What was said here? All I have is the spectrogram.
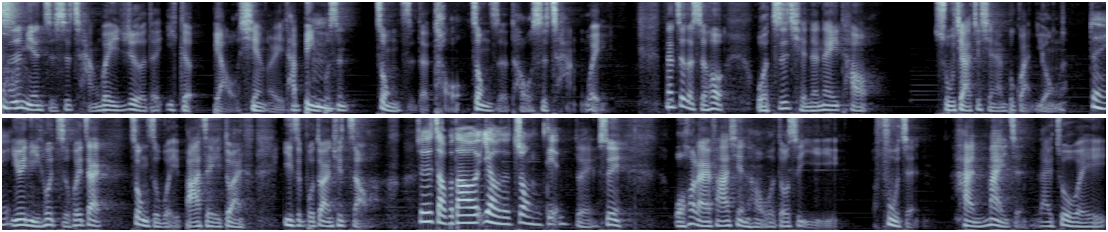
失眠只是肠胃热的一个表现而已，它并不是粽子的头，嗯、粽子的头是肠胃。那这个时候，我之前的那一套书架就显然不管用了。对，因为你会只会在粽子尾巴这一段一直不断去找，就是找不到药的重点。对，所以我后来发现哈，我都是以复诊和脉诊来作为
